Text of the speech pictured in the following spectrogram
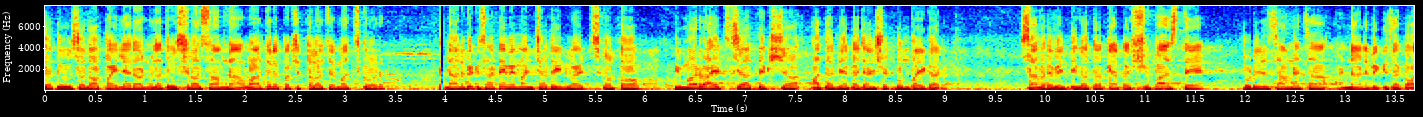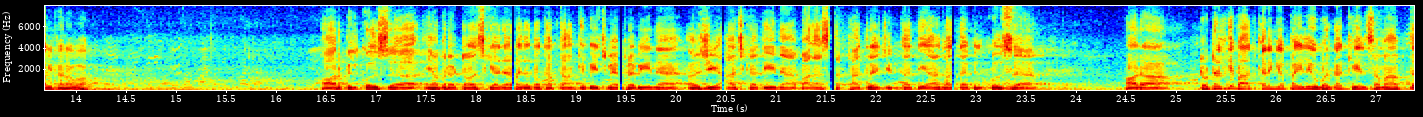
आजच्या दिवसाचा पहिल्या राऊंडमधला दुसरा सामना. वारदोली पक्ष तलावचे मजकूर नाणेफेकीसाठी मी मंचात इन्व्हाइट करतो. ह्युमन राईट्सचे अध्यक्ष आदरणीय गजान शेठ मुंबईकर. साहेबांना विनंती करतो की आपल्या शुभ असते पुढील सामन्याचा नाणेफेकीचा कॉल करावा. और बिल्कुल यहाँ पर टॉस किया जा रहा है दोनों कप्तान के बीच में, प्रवीण जी, आज का दिन बाला साहब ठाकरे, जिनका ध्यान होता है बिल्कुल और टोटल की बात करेंगे, पहले ओवर का खेल समाप्त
